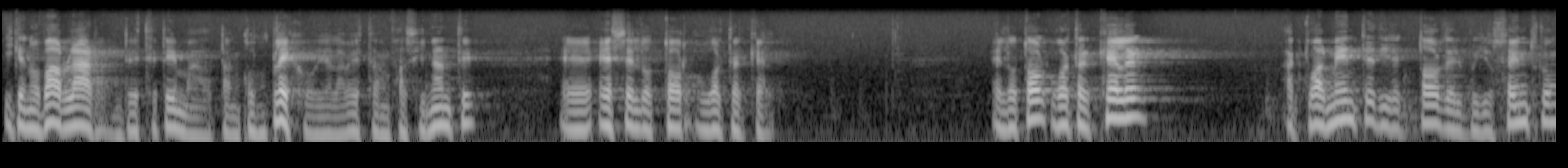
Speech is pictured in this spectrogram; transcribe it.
y que nos va a hablar de este tema tan complejo y a la vez tan fascinante, eh, es el doctor Walter Keller. El doctor Walter Keller, actualmente director del Biocentrum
